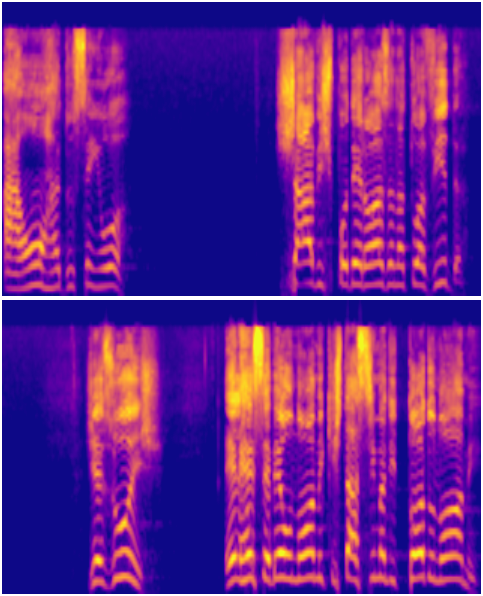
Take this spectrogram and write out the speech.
a honra do Senhor. Chaves poderosas na tua vida. Jesus, ele recebeu o um nome que está acima de todo nome.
